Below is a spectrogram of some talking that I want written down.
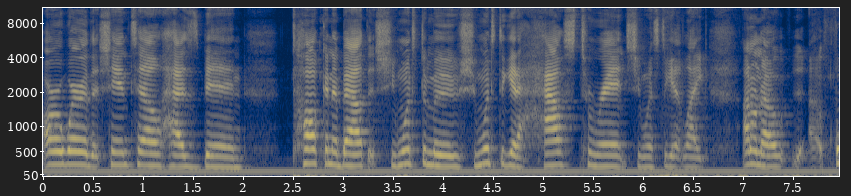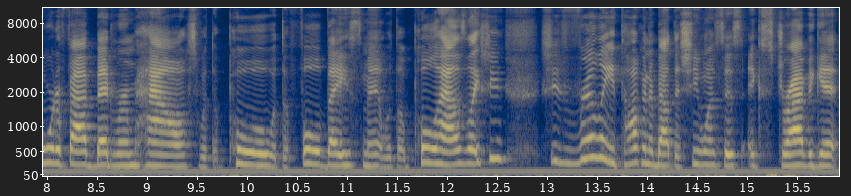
are aware that Chantel has been talking about that she wants to move. She wants to get a house to rent. She wants to get like I don't know, a four to five bedroom house with a pool, with a full basement, with a pool house. Like she she's really talking about that she wants this extravagant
